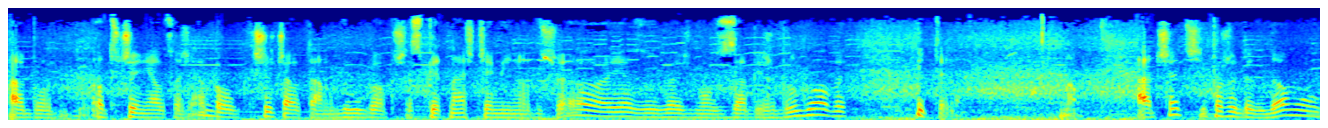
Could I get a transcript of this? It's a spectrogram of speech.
albo odczyniał coś, albo krzyczał tam długo przez 15 minut, że o Jezu, weź mu, zabierz ból głowy i tyle. No. A trzeci poszedł do domu,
